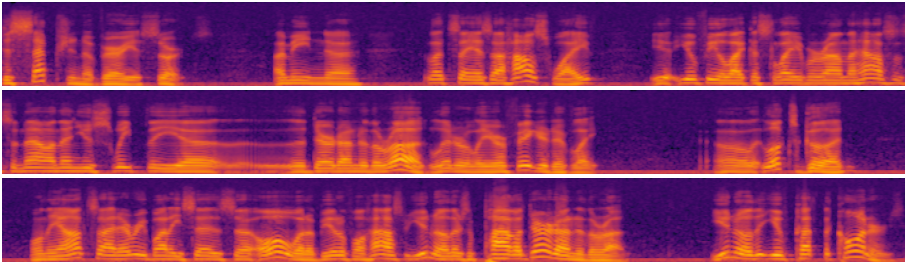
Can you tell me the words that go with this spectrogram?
deception of various sorts. I mean, uh, let's say as a housewife, you, you feel like a slave around the house, and so now and then you sweep the, uh, the dirt under the rug, literally or figuratively. Oh, it looks good. On the outside, everybody says, uh, oh, what a beautiful house, but you know there's a pile of dirt under the rug. You know that you've cut the corners.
